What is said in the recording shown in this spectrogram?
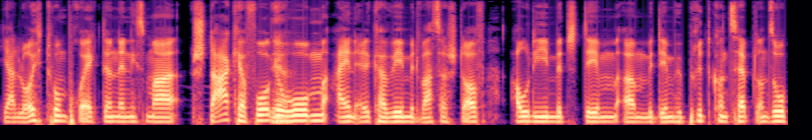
ja, Leuchtturmprojekte, nenne ich es mal, stark hervorgehoben. Ein LKW mit Wasserstoff, Audi mit dem, ähm, mit dem Hybridkonzept und so.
